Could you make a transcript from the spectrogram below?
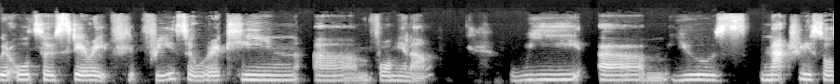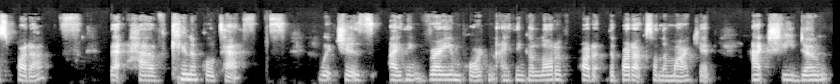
we're also steroid free, so we're a clean um, formula. We um, use naturally sourced products that have clinical tests, which is, I think, very important. I think a lot of product, the products on the market actually don't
